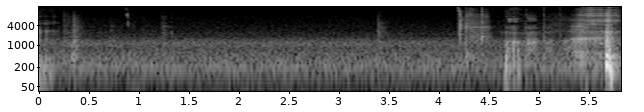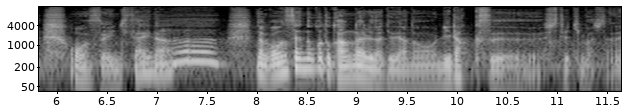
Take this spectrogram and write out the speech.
うん。まあまあまあまあ。温泉行きたいななんか温泉のこと考えるだけであのリラックスしてきましたね。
